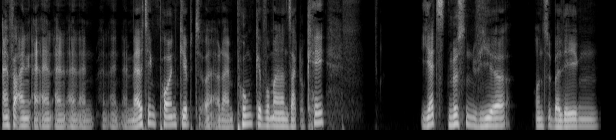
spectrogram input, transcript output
einfach ein, ein, ein, ein, ein, ein, ein Melting Point gibt oder, einen Punkt gibt, wo man dann sagt, okay, jetzt müssen wir uns überlegen,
